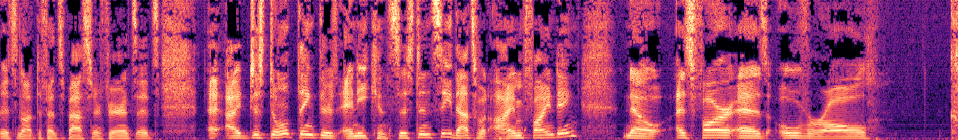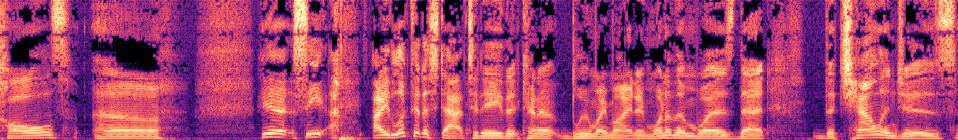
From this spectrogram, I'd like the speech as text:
it's not defensive pass interference. It's I just don't think there's any consistency. That's what I'm finding. Now, as far as overall calls. Uh, yeah, see, I looked at a stat today that kind of blew my mind, and one of them was that the challenges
